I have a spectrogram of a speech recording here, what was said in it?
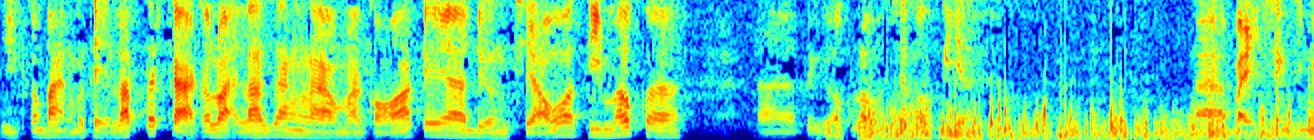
Thì các bạn có thể lắp tất cả các loại la răng nào mà có cái đường chéo tim ốc à, từ ốc lọ sang ốc kia. Là 7 cm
